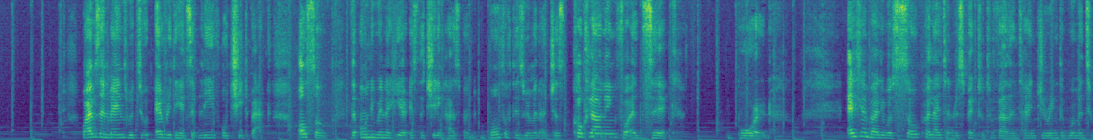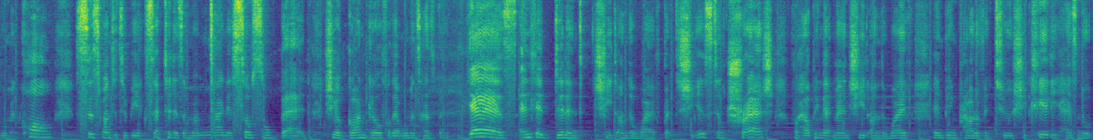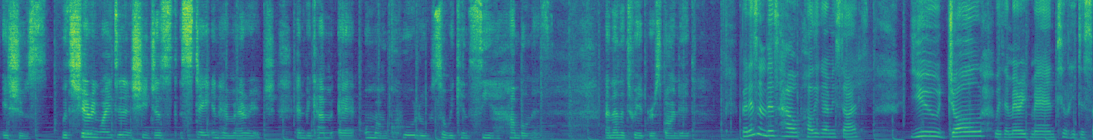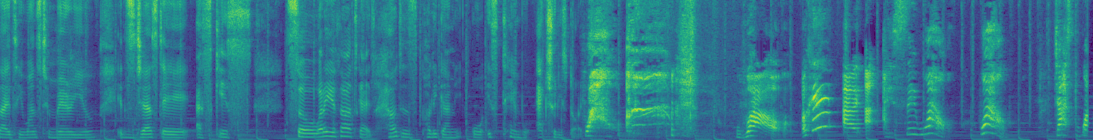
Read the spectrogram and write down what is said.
Wives and mains would do everything except leave or cheat back. Also, the only winner here is the cheating husband. Both of these women are just co-clowning for a dick. Bored. Enhle Mbali was so polite and respectful to Valentine during the woman-to-woman call. Sis wanted to be accepted as a mamncane so, so bad. She a gone girl for that woman's husband. Yes, Enhle didn't cheat on the wife, but she is still trash for helping that man cheat on the wife and being proud of it too. She clearly has no issues with sharing why didn't she just stay in her marriage and become a umamkulu so we can see her humbleness Another tweet responded. But isn't this how polygamy starts? You jowl with a married man till he decides he wants to marry you. It's just a, a kiss. So what are your thoughts guys? How does polygamy or isthembu actually start? Wow. wow. Okay? I, I, I say wow. Wow. Just wow.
